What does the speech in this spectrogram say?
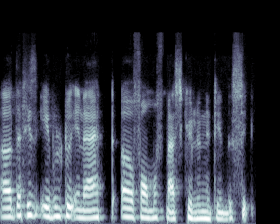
uh, that he's able to enact a form of masculinity in the city.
